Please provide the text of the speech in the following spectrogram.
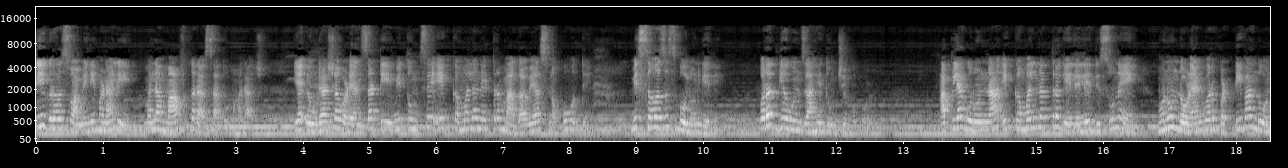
ती ग्रहस्वामीनी म्हणाली मला माफ करा साधू महाराज. या एवढ्याशा वड्यांसाठी मी तुमचे एक कमल नेत्र मागाव्यास नको होते. मी सहजच बोलून गेले. परत घेऊन जा हे तुमचे बुकुळ. आपल्या गुरूंना एक कमलनेत्र गेलेले दिसू नये म्हणून डोळ्यांवर पट्टी बांधून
